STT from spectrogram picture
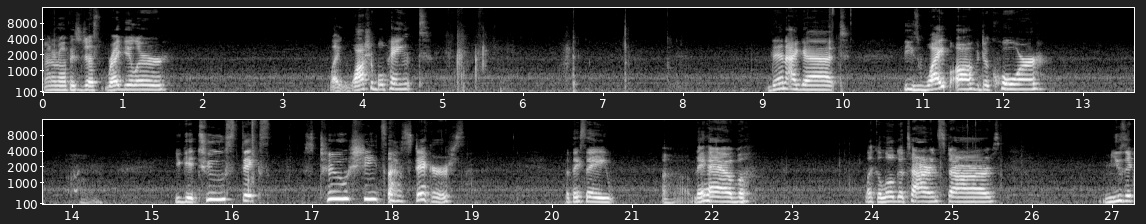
I don't know if it's just regular, like washable paint. Then I got these wipe off decor. You get two sticks, two sheets of stickers. But they say uh, they have like a little guitar and stars, music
